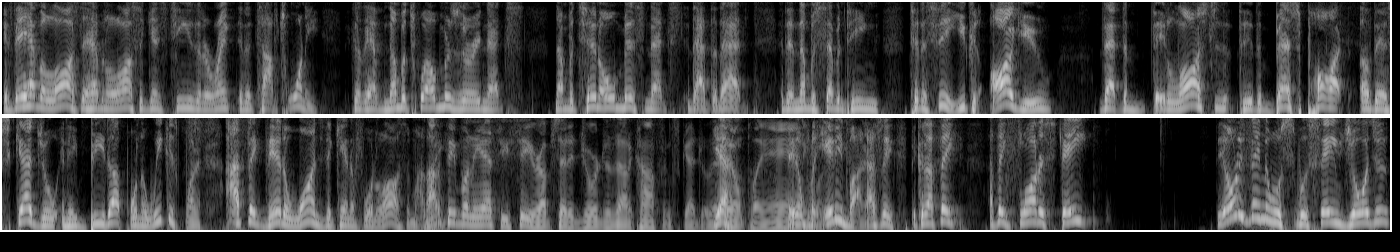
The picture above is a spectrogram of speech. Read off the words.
If they have a loss, they're having a loss against teams that are ranked in the top twenty because they have number twelve Missouri next, number ten Ole Miss next. After that, and then number seventeen Tennessee. You could argue that the they lost to, to the best part of their schedule and they beat up on the weakest part. I think they're the ones that can't afford a loss. A lot of people in the SEC are upset at Georgia's out of conference schedule. They, yeah, they don't play. Anyone. They don't play anybody. I say because I think I think Florida State. The only thing that will will save Georgia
